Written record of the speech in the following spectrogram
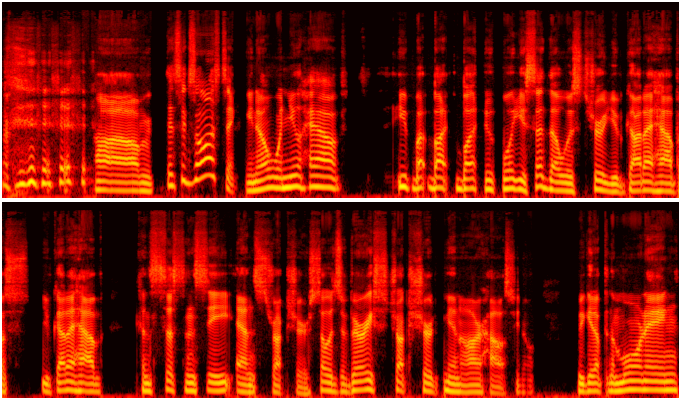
um, it's exhausting, you know, when you have, but but but what you said though was true. You've got to have a, you've got to have consistency and structure. So it's very structured in our house. You know, we get up in the morning,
